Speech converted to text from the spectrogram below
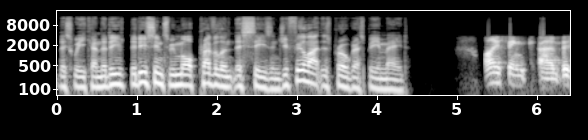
this weekend. They do, they do seem to be more prevalent this season. Do you feel like there's progress being made? I think uh, this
